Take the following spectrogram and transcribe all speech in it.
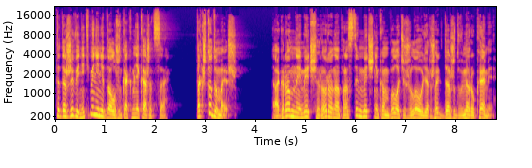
ты даже винить меня не должен, как мне кажется. Так что думаешь?» Огромный меч Рорана простым мечником было тяжело удержать даже двумя руками.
